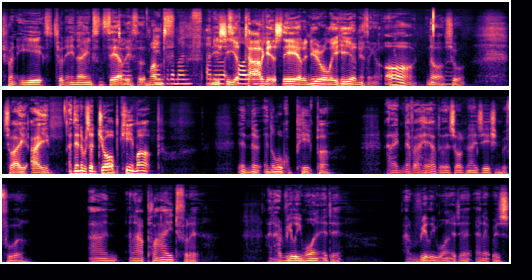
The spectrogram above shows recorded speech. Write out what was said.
28th, 29th, and 30th of the month. End of the month. I and you see your horrible. targets there, and you're only here, and you think, oh no. So, so I, I, and then there was a job came up in the in the local paper, and I'd never heard of this organisation before, and and I applied for it, and I really wanted it. I really wanted it, and it was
